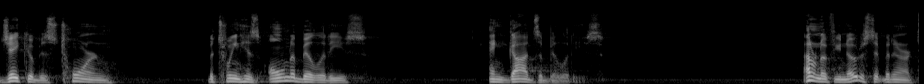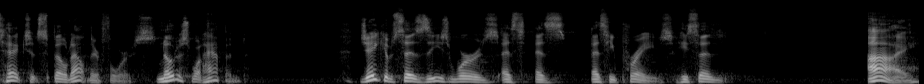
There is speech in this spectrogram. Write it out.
Jacob is torn between his own abilities and God's abilities. I don't know if you noticed it, but in our text it's spelled out there for us. Notice what happened. Jacob says these words as, as, as he prays. He says, I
